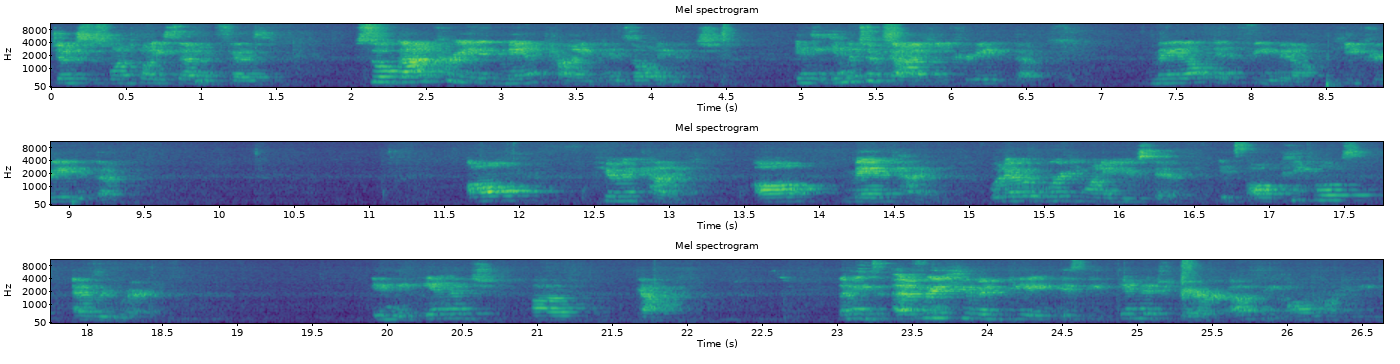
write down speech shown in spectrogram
Genesis 1.27 says, So God created mankind in his own image. In the image of God, he created them. Male and female, he created them all humankind, all mankind, whatever word you want to use there. It's all peoples everywhere in the image of God. That means every human being is the image bearer of the Almighty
